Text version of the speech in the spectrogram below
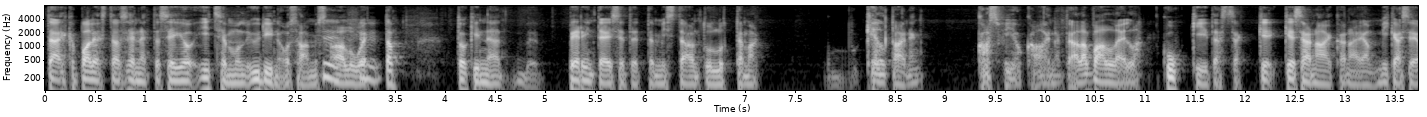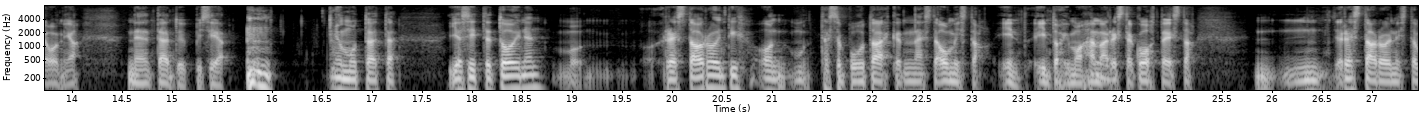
tämä ehkä paljastaa sen, että se ei ole itse mun ydinosaamisaluetta. Mm-hmm. Toki nämä perinteiset, että mistä on tullut tämä keltainen kasvi, joka aina täällä valleilla kukkii tässä ke- kesän aikana ja mikä se on ja ne tämän tyyppisiä. Mutta että, ja sitten toinen, restaurointi on, tässä puhutaan ehkä näistä omista intohimon hämäristä kohteista. Restauroinnista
